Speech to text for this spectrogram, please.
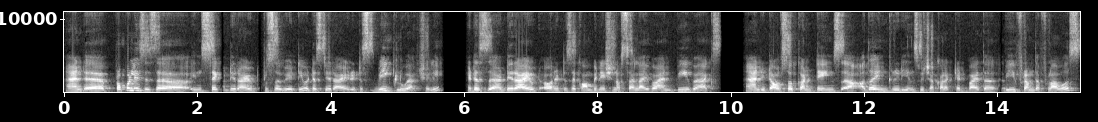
And uh, propolis is a insect derived preservative. It is derived, it is bee glue actually. It is uh, derived or it is a combination of saliva and bee wax and it also contains uh, other ingredients which are collected by the bee from the flowers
